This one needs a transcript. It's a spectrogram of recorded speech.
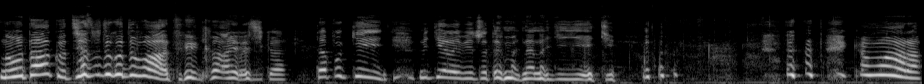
Ну отак от, зараз буду годувати, Кайрочка. Та покинь, не ділай від, в мене на дієті. Камара,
